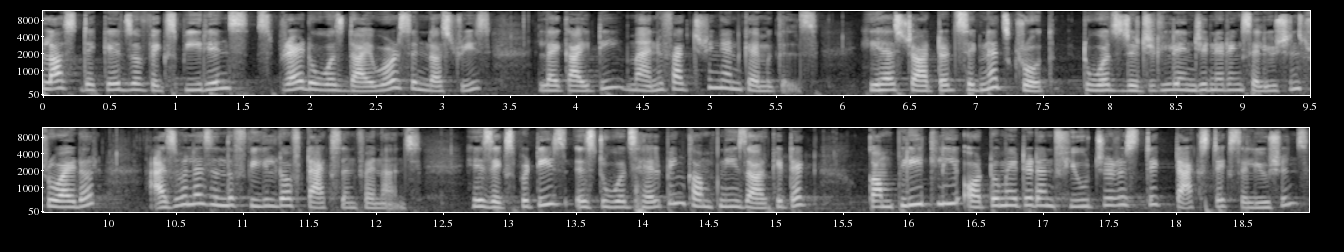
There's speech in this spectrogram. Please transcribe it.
plus decades of experience spread over diverse industries like IT, manufacturing and chemicals. He has charted Cygnet's growth towards digital engineering solutions provider as well as in the field of tax and finance. His expertise is towards helping companies architect completely automated and futuristic tax tech solutions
